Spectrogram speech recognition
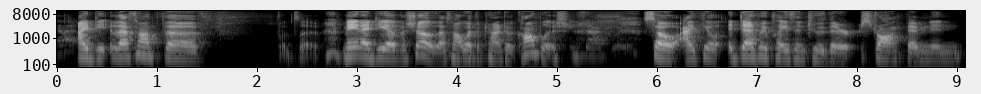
that. Idea. That's not the what's the main idea of the show. That's not what they're trying to accomplish. Exactly. So I feel it definitely plays into their strong feminine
